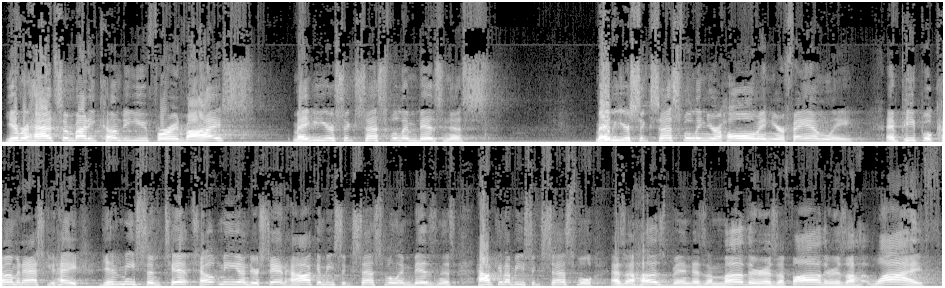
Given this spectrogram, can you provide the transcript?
You ever had somebody come to you for advice? Maybe you're successful in business. Maybe you're successful in your home and your family. And people come and ask you, hey, give me some tips. Help me understand how I can be successful in business. How can I be successful as a husband, as a mother, as a father, as a wife?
